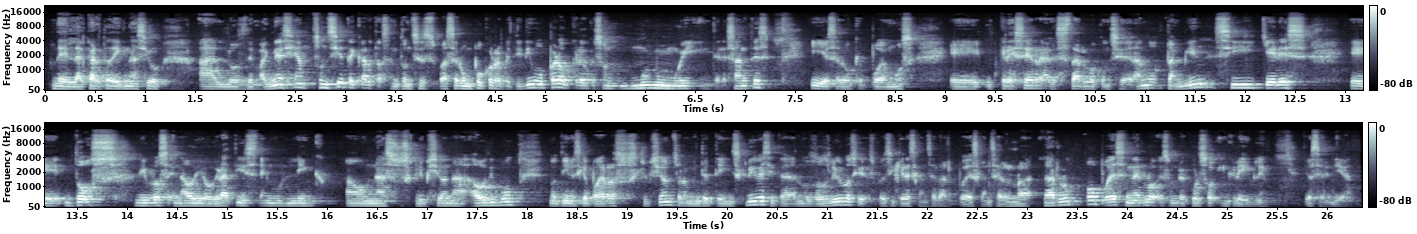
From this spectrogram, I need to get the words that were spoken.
de la carta de Ignacio a los de Magnesia. Son siete cartas, entonces va a ser un poco repetitivo, pero creo que son muy, muy, interesantes y es algo que podemos eh, crecer al estarlo considerando. También si quieres eh, dos libros en audio gratis, en un link a una suscripción a Audible. No tienes que pagar la suscripción, solamente te inscribes y te dan los dos libros y después si quieres cancelar puedes cancelarlo o puedes tenerlo. Es un recurso increíble. Dios bendiga.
